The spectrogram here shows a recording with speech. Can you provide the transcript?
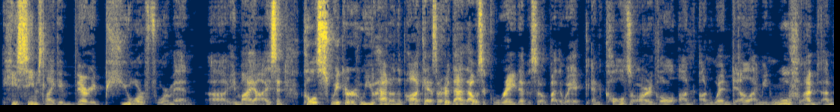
he seems like a very pure four man uh, in my eyes. And Cole Zwicker, who you had on the podcast, I heard that that was a great episode, by the way. And Cole's article on on Wendell, I mean, woof, I'm I'm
